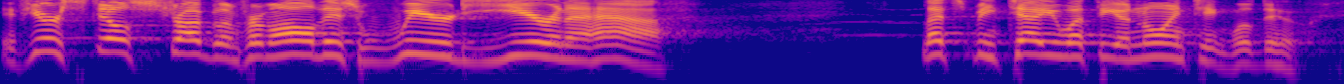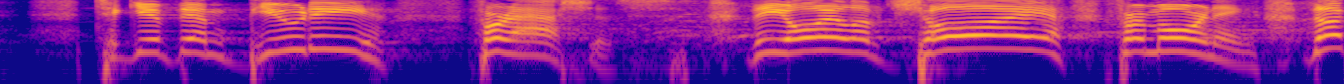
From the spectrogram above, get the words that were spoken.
If you're still struggling from all this weird year and a half, let me tell you what the anointing will do to give them beauty for ashes, the oil of joy for mourning, the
